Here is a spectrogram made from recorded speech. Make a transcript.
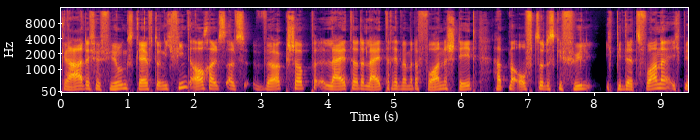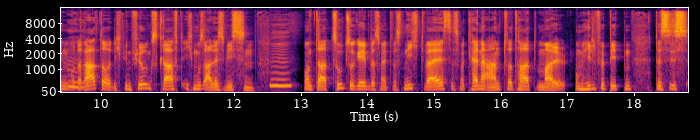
gerade für Führungskräfte. Und ich finde auch als, als Workshop-Leiter oder Leiterin, wenn man da vorne steht, hat man oft so das Gefühl, ich bin da jetzt vorne, ich bin Mhm. Moderator oder ich bin Führungskraft, ich muss alles wissen. Hm. Und da zuzugeben, dass man etwas nicht weiß, dass man keine Antwort hat, mal um Hilfe bitten, das ist,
